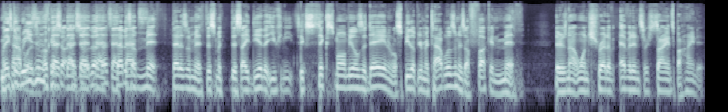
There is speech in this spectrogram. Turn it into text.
Like the reasons okay, that, so, that, so that, that's, that, that is a myth. That is a myth. This this idea that you can eat six six small meals a day and it'll speed up your metabolism is a fucking myth. There's not one shred of evidence or science behind it.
